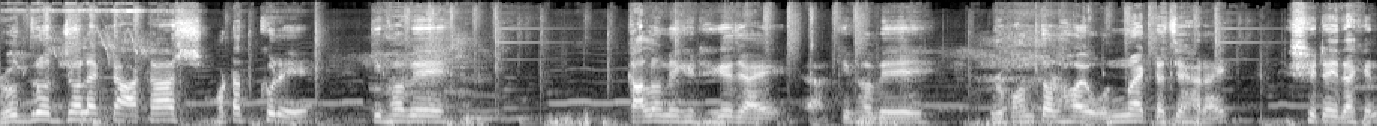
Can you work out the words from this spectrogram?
রৌদ্রোজ্জ্বল একটা আকাশ হঠাৎ করে কীভাবে কালো মেঘে ঢেকে যায় কীভাবে রূপান্তর হয় অন্য একটা চেহারায় সেটাই দেখেন।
